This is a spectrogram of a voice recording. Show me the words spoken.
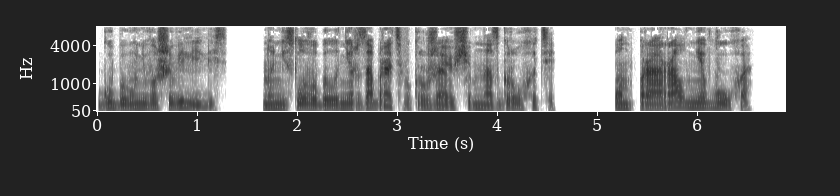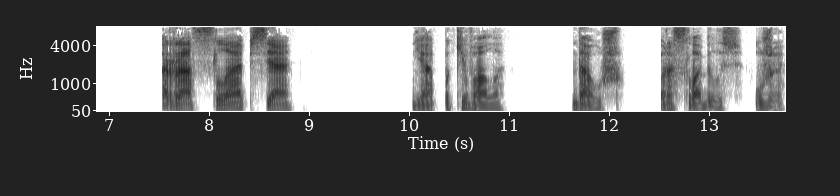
губы у него шевелились, но ни слова было не разобрать в окружающем нас грохоте. Он проорал мне в ухо. «Расслабься!» Я покивала. Да уж, расслабилась уже.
